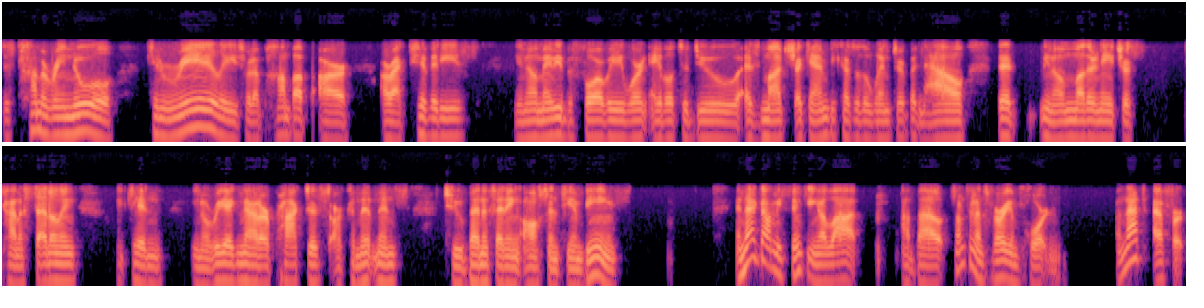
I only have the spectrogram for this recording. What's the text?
this time of renewal can really sort of pump up our our activities. You know, maybe before we weren't able to do as much again because of the winter, but now that you know Mother Nature's kind of settling, we can you know reignite our practice, our commitments to benefiting all sentient beings. And that got me thinking a lot about something that's very important, and that's effort.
